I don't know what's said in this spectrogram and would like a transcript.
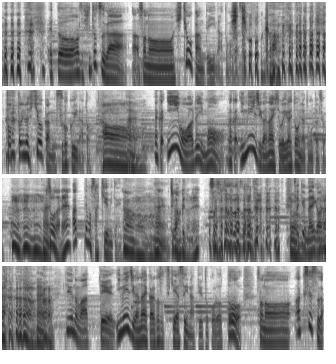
えっとまず一つがあその秘境感っていいなと思ったんです秘境感 鳥取の秘境感がすごくいいなと。はい。なんかいいも悪いもなんかイメージがない人が意外と多いなと思ったんですよ。うんうんうん。はい、そうだね。あっても砂丘みたいな。うんうんうん、はい。違うけどね。そうそうそうそう。砂丘ない側なんですよ。はい。っていうのもあってイメージがないからこそつけやすいなっていうところとそのアクセスが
